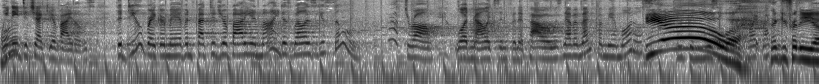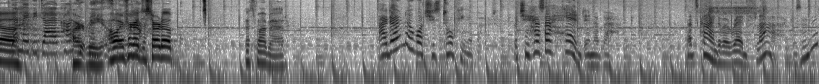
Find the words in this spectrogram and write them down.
we what? need to check your vitals. The deal breaker may have infected your body and mind as well as your soul. After all, Lord Malak's infinite power was never meant for mere mortals. You've been using Yo! Thank you for the uh, There may be dire heart me. Oh, I forgot to start up. That's my bad. I don't know what she's talking about, but she has her head in her bag. That's kind of a red flag, isn't it?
